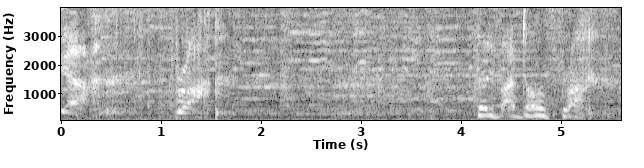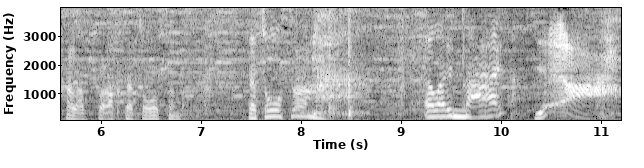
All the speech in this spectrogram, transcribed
Yeah. Brock. $35 Brock. I love Brock. That's awesome. That's awesome. LA Knight. Yeah.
